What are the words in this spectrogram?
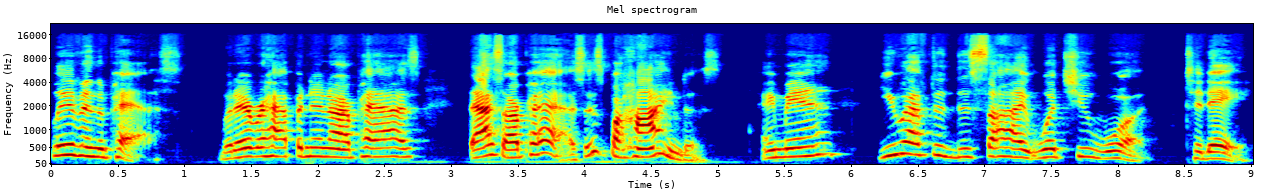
live in the past. Whatever happened in our past, that's our past. It's behind us. Amen. You have to decide what you want today.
